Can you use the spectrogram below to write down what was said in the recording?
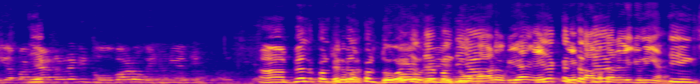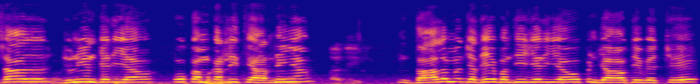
ਨਹੀਂ ਆਪਾਂ ਕਹਿ ਸਕਦੇ ਕਿ ਦੋ ਵਾਰ ਹੋ ਗਈ ਯੂਨੀਅਨ ਜੀ। ਹਾਂ ਬਿਲਕੁਲ ਜੀ ਬਿਲਕੁਲ। ਦੋ ਜਥੇਬੰਦੀਆਂ ਦੋ ਵਾਰਡ ਹੋ ਗਈ ਆ, ਇਹ- ਇਹ ਕੰਮ ਜਥੇ- ਕਰਨ ਲਈ union ਹੈ। ਢੀਂਗਸਾ ਯੂਨੀਅਨ ਜਿਹੜੀ ਆ ਉਹ ਕੰਮ ਕਰਨ ਲਈ ਤਿਆਰ ਨਹੀਂ ਆ। ਹਾਂਜੀ। ਦਾਲਮ ਜਥੇਬੰਦੀ ਜਿਹੜੀ ਆ ਉਹ ਪੰਜਾਬ ਦੇ ਵਿੱਚ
